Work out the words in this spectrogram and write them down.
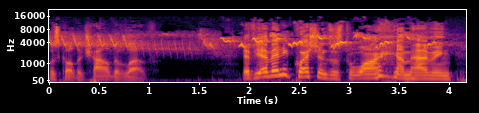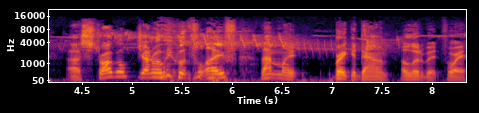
was called a child of love. If you have any questions as to why I'm having a struggle generally with life, that might break it down a little bit for you.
